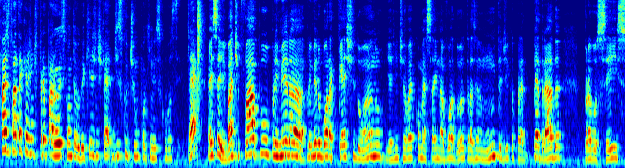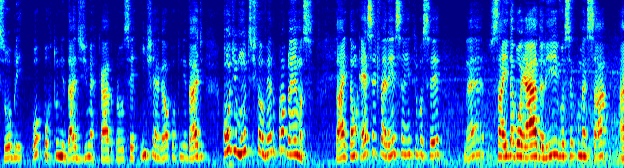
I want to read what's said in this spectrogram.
Mas o fato é que a gente preparou esse conteúdo aqui, a gente quer discutir um pouquinho isso com você, né? É isso aí, bate-papo, primeira, primeiro Bora Cast do ano e a gente já vai começar aí na voadora trazendo muita dica pedrada para vocês sobre oportunidades de mercado, para você enxergar a oportunidade onde muitos estão vendo problemas, tá? Então essa é a diferença entre você né, sair da boiada ali e você começar a,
